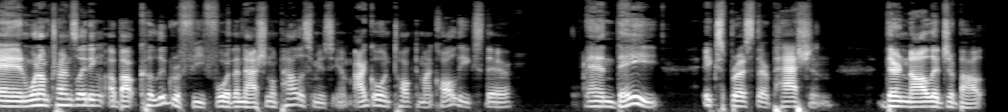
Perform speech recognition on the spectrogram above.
And when I'm translating about calligraphy for the National Palace Museum, I go and talk to my colleagues there, and they express their passion, their knowledge about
